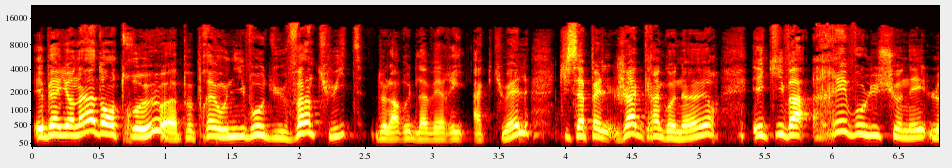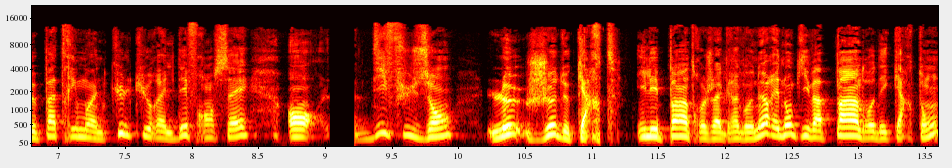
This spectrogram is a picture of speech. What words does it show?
Eh bien, il y en a un d'entre eux, à peu près au niveau du 28 de la rue de la Verrie actuelle, qui s'appelle Jacques Gringonneur, et qui va révolutionner le patrimoine culturel des Français en diffusant le jeu de cartes. Il est peintre Jacques Gringonneur et donc il va peindre des cartons,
